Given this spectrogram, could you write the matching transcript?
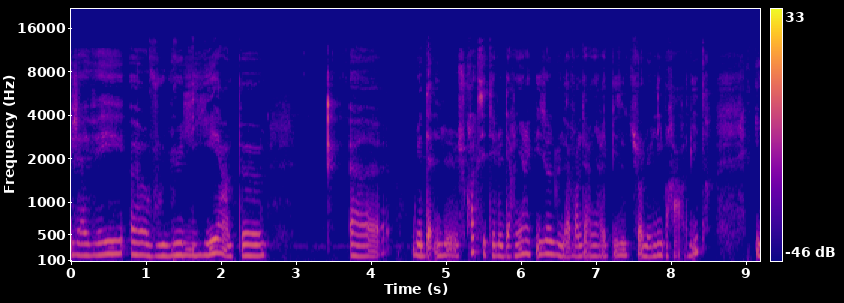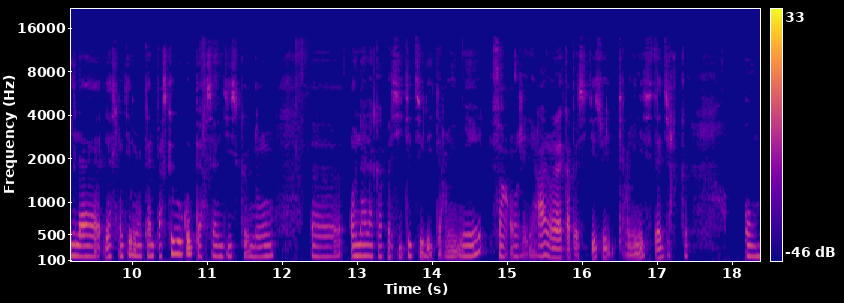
j'avais euh, voulu lier un peu euh, je crois que c'était le dernier épisode ou l'avant-dernier épisode sur le libre arbitre et la, la, santé mentale parce que beaucoup de personnes disent que non, euh, on a la capacité de se déterminer, enfin en général on a la capacité de se déterminer, c'est-à-dire que on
